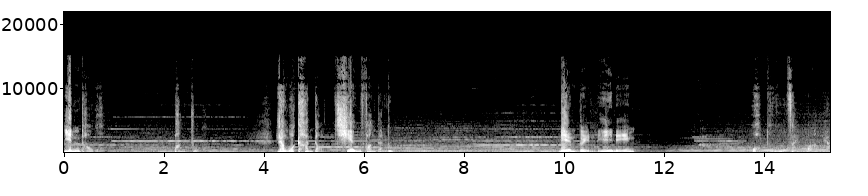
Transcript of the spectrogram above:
引导我，帮助我，让我看到前方的路。面对黎明，我不再茫然。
